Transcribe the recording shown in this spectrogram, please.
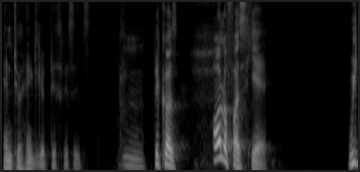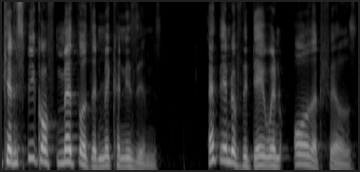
and to handle your deficits. Mm. Because all of us here, we can speak of methods and mechanisms. At the end of the day, when all that fails,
